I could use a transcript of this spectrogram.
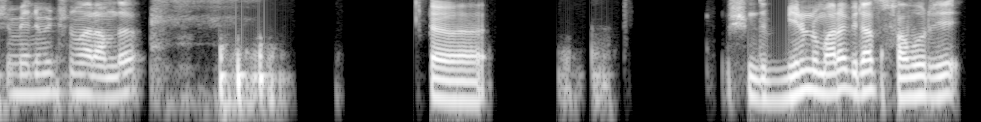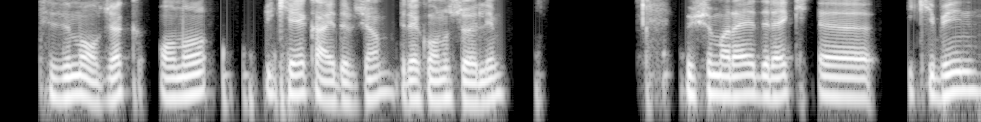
Şimdi benim üç numaramda e, şimdi bir numara biraz favori tizimi olacak. Onu ikiye kaydıracağım. Direkt onu söyleyeyim. Üç numaraya direkt e, 2000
